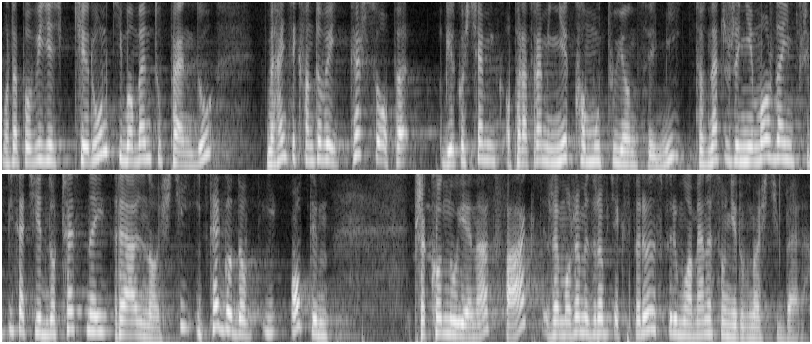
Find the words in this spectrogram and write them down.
można powiedzieć, kierunki momentu pędu w mechanice kwantowej też są wielkościami, operatorami niekomutującymi, to znaczy, że nie można im przypisać jednoczesnej realności i tego do, i o tym Przekonuje nas fakt, że możemy zrobić eksperyment, w którym łamiane są nierówności Bella.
